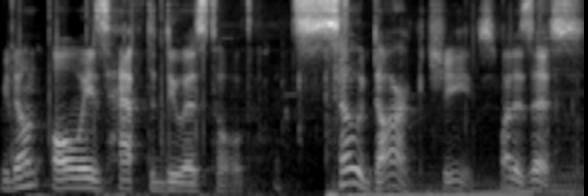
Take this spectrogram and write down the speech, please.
We don't always have to do as told. It's so dark, jeez. What is this?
